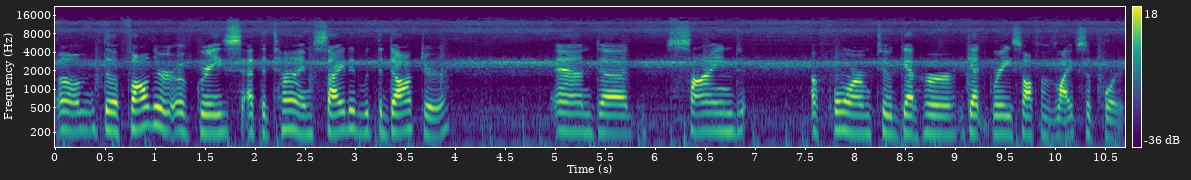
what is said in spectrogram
um, the father of Grace at the time sided with the doctor and uh, signed a form to get her get Grace off of life support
